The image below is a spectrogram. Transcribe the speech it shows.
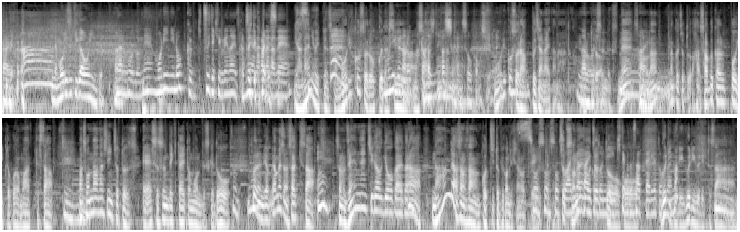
はい。ああ。みんな森好きが多いんで。なるほどね。森にロックついてきてくれないですかね。ついてこないですね。いや、何を言ってるんですか、森こそロックだし、確かにそうかもしれない。森こそラップじゃないかなとか思ったりするんですね。そのなんなんかちょっとサブカルっぽいところもあってさ、まあそんな話にちょっとえ進んでいきたいと思うんですけど、そうだね。山下さんさっきさ。その全然違う業界から、うん、なんで浅野さんこっち飛び込んできたのってそうそうそう。そうありがたいことに来てくださってありがとうございます。グリグリグリグリとさ、うん、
